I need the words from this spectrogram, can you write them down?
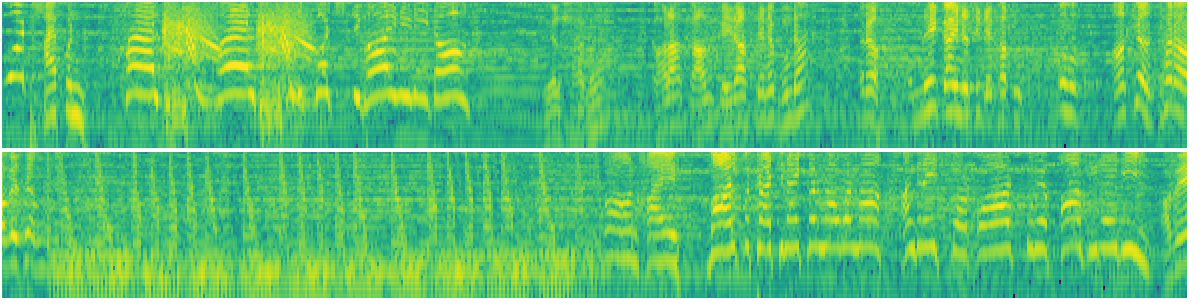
what happened help help मुझे कुछ दिखाई नहीं देता ખેલ હાગળા કાળા કામ કર્યા છે ને ગુંડા અરે અમને કાંઈ નથી દેખાતું ઓહ, આંખે અંધારા આવે છે અમને कौन है माल को टच नहीं करना वरना अंग्रेज सरकार तुम्हें फांसी देगी હવે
